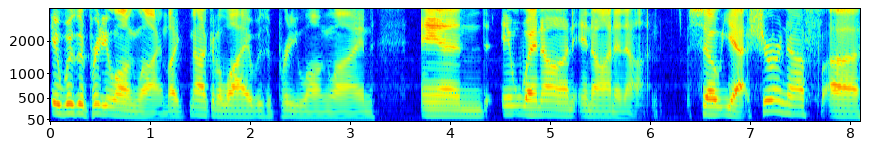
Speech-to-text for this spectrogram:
it was a pretty long line like not gonna lie it was a pretty long line and it went on and on and on so yeah, sure enough, uh,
